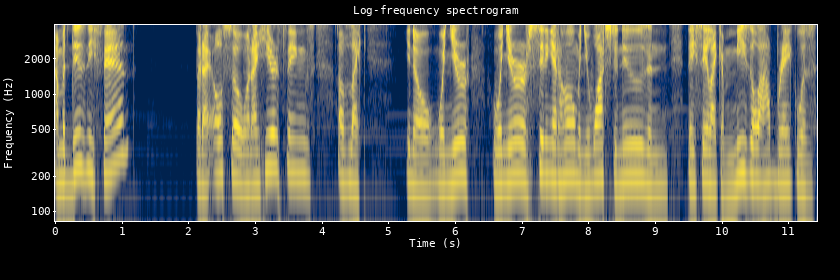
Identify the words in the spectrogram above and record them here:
I'm a Disney fan, but I also when I hear things of like, you know, when you're when you're sitting at home and you watch the news and they say like a measles outbreak was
